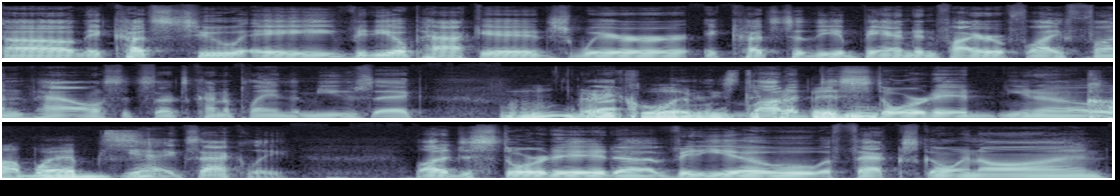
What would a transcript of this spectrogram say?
Um, it cuts to a video package where it cuts to the abandoned Firefly Funhouse. It starts kind of playing the music. Mhm, very Lot- cool. Everything's a lot of distorted, you know, cobwebs. yeah, exactly. A lot of distorted uh, video effects going on,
